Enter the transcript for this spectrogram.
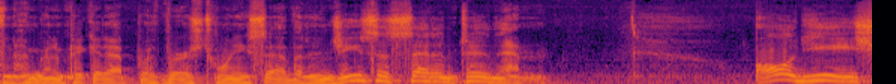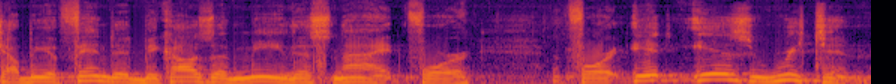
And I'm going to pick it up with verse 27. And Jesus said unto them, All ye shall be offended because of me this night, for, for it is written,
